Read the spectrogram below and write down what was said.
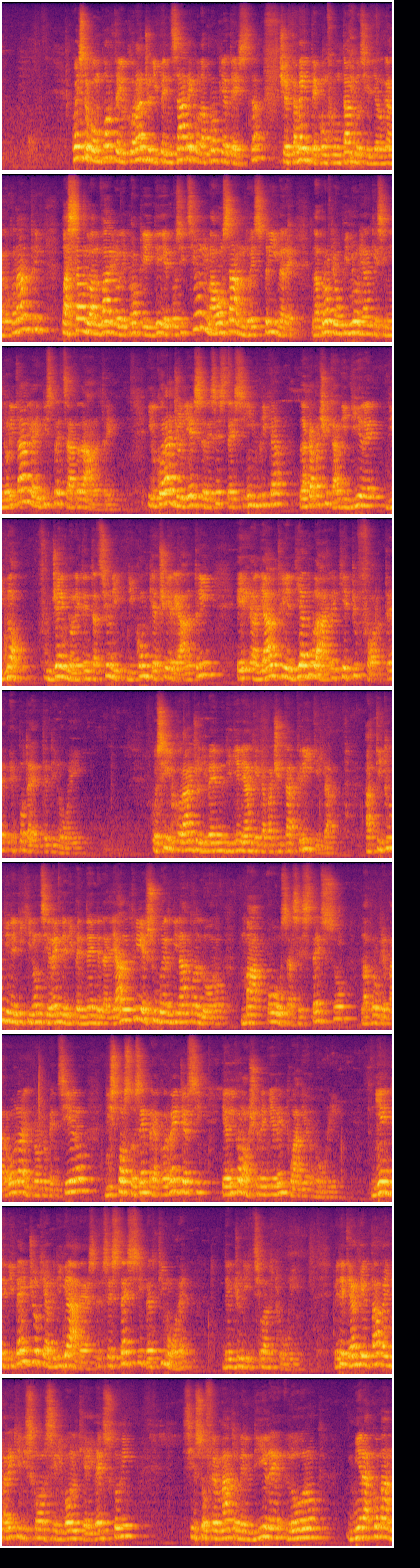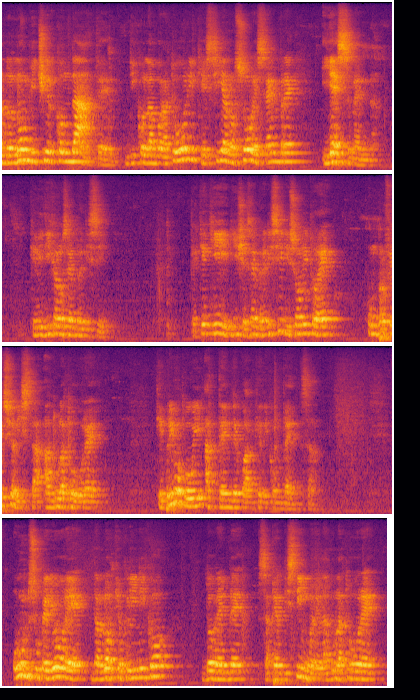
Questo comporta il coraggio di pensare con la propria testa, certamente confrontandosi e dialogando con altri, passando al vaglio le proprie idee e posizioni, ma osando esprimere la propria opinione anche se minoritaria è disprezzata da altri. Il coraggio di essere se stessi implica la capacità di dire di no, fuggendo le tentazioni di compiacere altri e agli altri e di adulare chi è più forte e potente di noi. Così il coraggio diviene anche capacità critica, attitudine di chi non si rende dipendente dagli altri e subordinato a loro, ma osa se stesso, la propria parola, il proprio pensiero, disposto sempre a correggersi e a riconoscere gli eventuali errori. Niente di peggio che abdicare a se stessi per timore del giudizio altrui. Vedete, anche il Papa in parecchi discorsi rivolti ai vescovi si è soffermato nel dire loro mi raccomando non vi circondate di collaboratori che siano solo e sempre yes men, che vi dicano sempre di sì. Perché chi dice sempre di sì di solito è un professionista adulatore che prima o poi attende qualche ricompensa. Un superiore dall'occhio clinico dovrebbe saper distinguere l'adulatore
